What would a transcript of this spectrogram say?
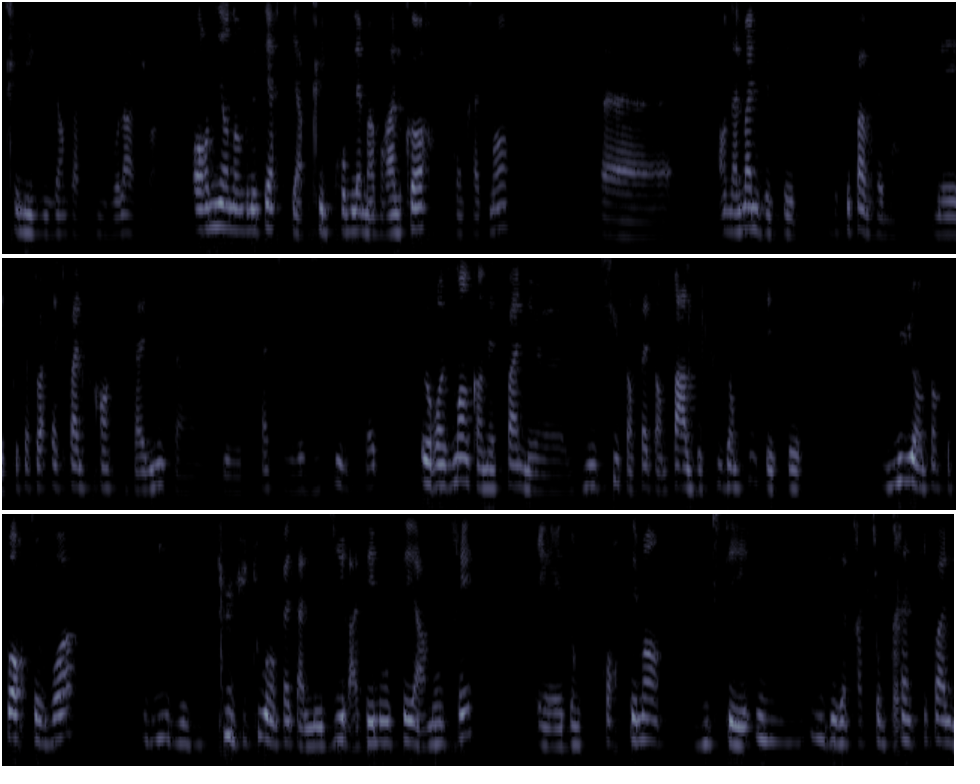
très négligentes à ce niveau-là, tu vois. Hormis en Angleterre qui a pris le problème à bras le corps concrètement, euh, en Allemagne je ne sais, je sais pas vraiment, mais que ce soit Espagne, France, Italie, c'est presque ridicule en fait. Heureusement qu'en Espagne, euh, Vinicius en fait en parle de plus en plus et se Mu en tant que porte-voix, lui n'hésite plus du tout en fait à le dire, à dénoncer, à montrer. Et donc forcément, vu que c'est une, des attractions principales,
